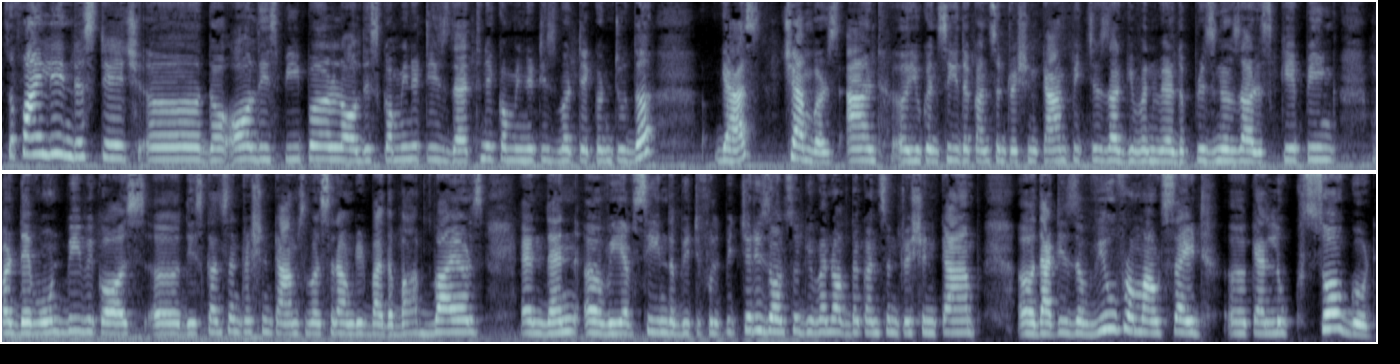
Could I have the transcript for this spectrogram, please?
So finally in this stage uh, the all these people all these communities the ethnic communities were taken to the gas chambers and uh, you can see the concentration camp pictures are given where the prisoners are escaping but they won't be because uh, these concentration camps were surrounded by the barbed wires. And then uh, we have seen the beautiful picture is also given of the concentration camp. Uh, that is the view from outside uh, can look so good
